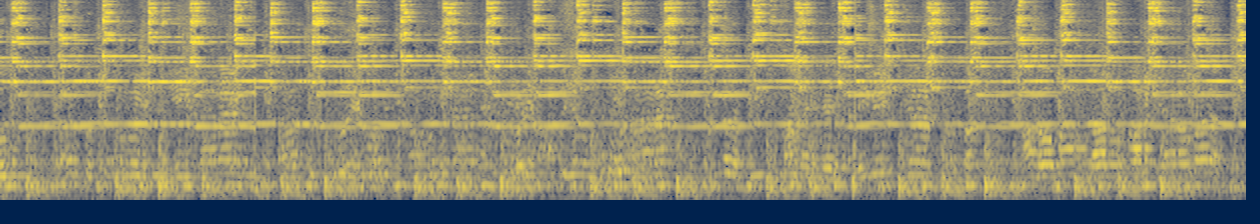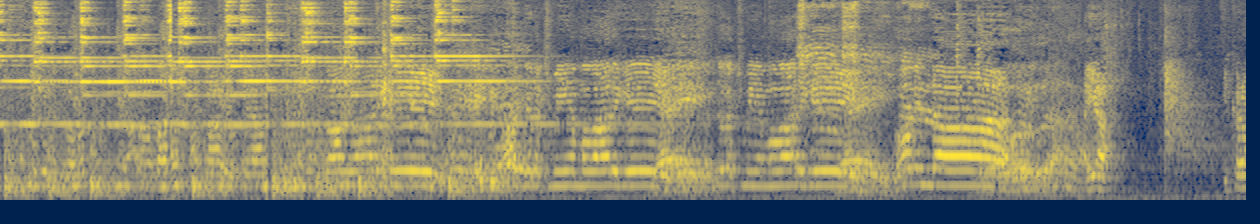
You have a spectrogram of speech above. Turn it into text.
ओम ओम नारायण భాగ్యలక్ష్మి అమ్మవారికి లక్ష్మి అమ్మవారికి గోవింద. అయ్యా ఇక్కడ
